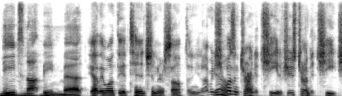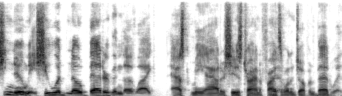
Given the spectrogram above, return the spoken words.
needs not being met. Yeah, they want the attention or something. You know, I mean, she wasn't trying to cheat. If she was trying to cheat, she knew me. She would know better than to like ask me out if she was trying to find Yeah. someone to jump in bed with.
